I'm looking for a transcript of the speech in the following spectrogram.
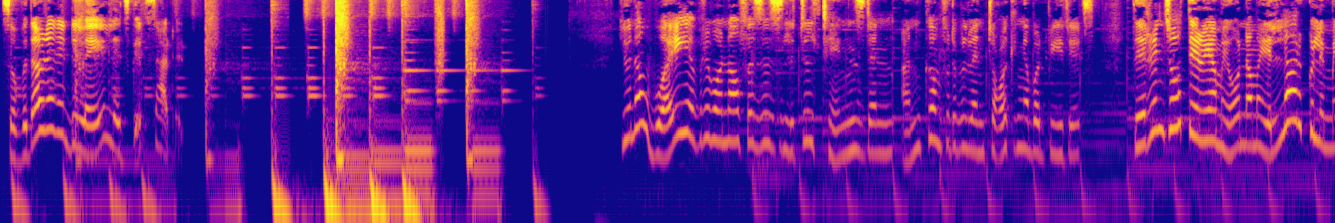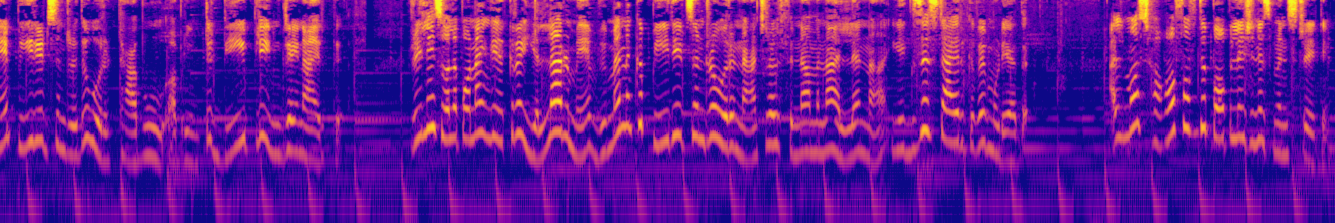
So, without any delay, let's get started. You know why every one of us is little tensed and uncomfortable when talking about periods? தெரிஞ்சோ தெரியாமையோ நம்ம எல்லாருக்குள்ளயுமே பீரியட்ஸ்ன்றது ஒரு டேபு அப்படின்ட்டு டீப்லி இன்க்ரைன் ஆயிருக்கு. ரியலி சொல்ல போனா இங்க இருக்கிற எல்லாருமே விமனுக்கு பீரியட்ஸ்ன்ற ஒரு நேச்சுரல் ஃபினாமினா இல்லைன்னா எக்ஸிஸ்ட் ஆயிருக்கவே முடியாது. Almost half of the population is menstruating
